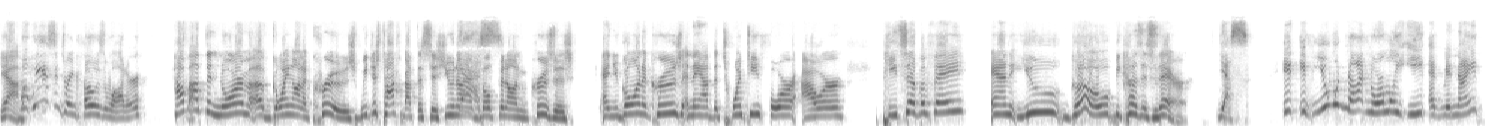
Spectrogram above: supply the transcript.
Yeah. But we used to drink hose water. How about the norm of going on a cruise? We just talked about this. As you and yes. I have both been on cruises, and you go on a cruise and they have the 24 hour pizza buffet, and you go because it's there. Yes. It, if you would not normally eat at midnight,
